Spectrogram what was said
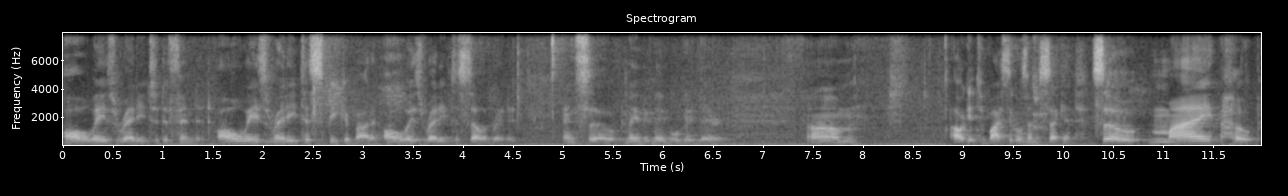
always ready to defend it, always ready to speak about it, always ready to celebrate it. And so, maybe, maybe we'll get there. Um, I'll get to bicycles in a second. So my hope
